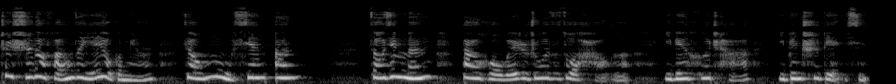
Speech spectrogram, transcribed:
这石头房子也有个名儿，叫木仙庵。走进门，大伙围着桌子坐好了，一边喝茶一边吃点心。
